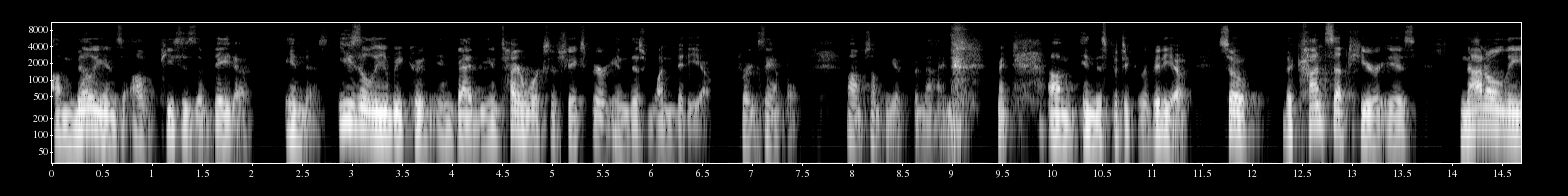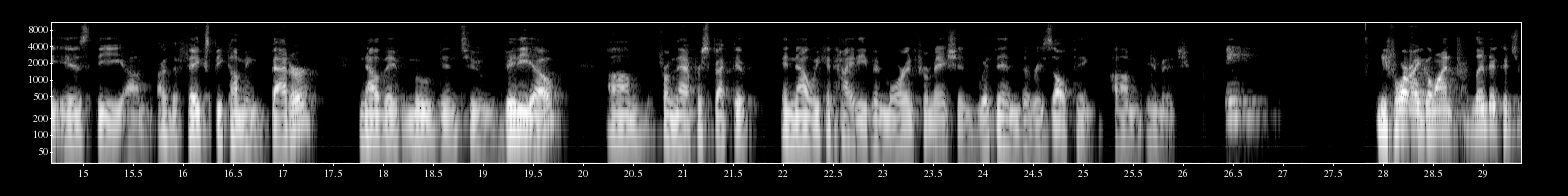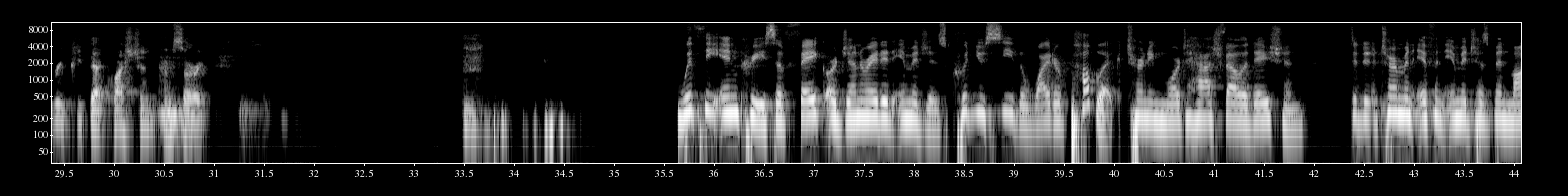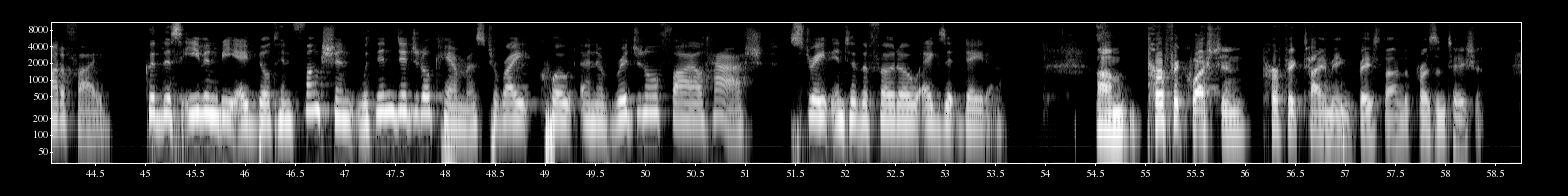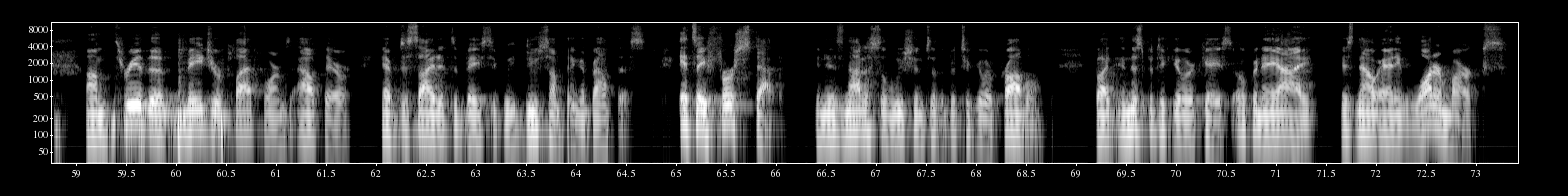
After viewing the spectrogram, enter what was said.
uh, millions of pieces of data in this. Easily, we could embed the entire works of Shakespeare in this one video, for example um, something that's benign, right? Um, in this particular video. So the concept here is not only is the um, are the fakes becoming better, now they've moved into video um, from that perspective, and now we can hide even more information within the resulting um, image. Before I go on, Linda, could you repeat that question? I'm sorry. With the increase of fake or generated images, could you see the wider public turning more to hash validation to determine if an image has been modified? Could this even be a built-in function within digital cameras to write, quote, an original file hash straight into the photo EXIF data? Um, perfect question, perfect timing based on the presentation. Um, three of the major platforms out there have decided to basically do something about this. It's a first step and is not a solution to the particular problem. But in this particular case, OpenAI is now adding watermarks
